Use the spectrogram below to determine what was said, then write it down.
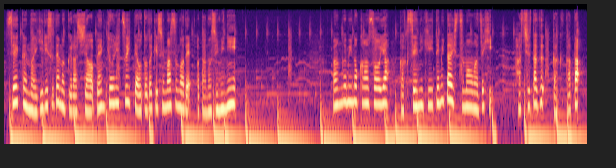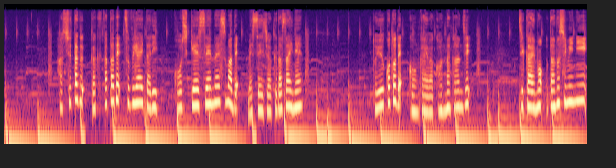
せいくんのイギリスでの暮らしや勉強についてお届けしますのでお楽しみに。番組の感想や学生に聞いてみたい質問はぜひハッシュタグ学方。ハッシュタグ学方でつぶやいたり、公式 SNS までメッセージをくださいね。ということで今回はこんな感じ。次回もお楽しみに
